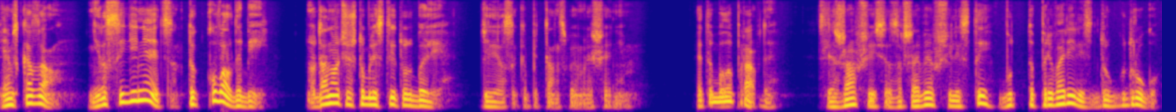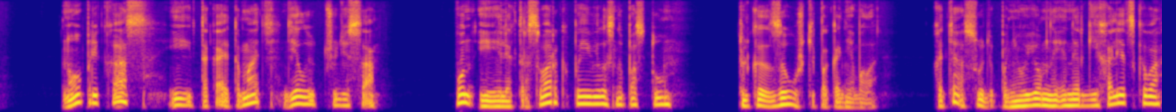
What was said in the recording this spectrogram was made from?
«Я им сказал, не рассоединяется, так кувалда бей. Но до ночи, чтобы листы тут были», — делился капитан своим решением. Это было правдой. Слежавшиеся заржавевшие листы будто приварились друг к другу. Но приказ и такая-то мать делают чудеса. Вон и электросварка появилась на посту. Только за ушки пока не было. Хотя, судя по неуемной энергии Халецкого,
